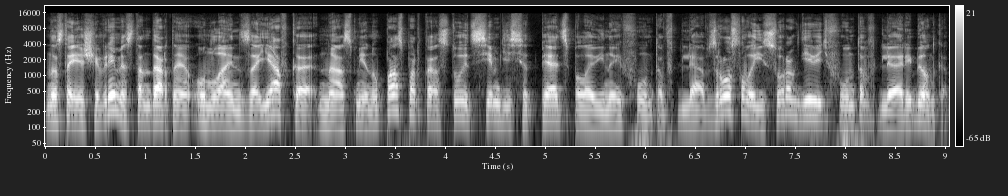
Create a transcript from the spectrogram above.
В настоящее время стандартная онлайн-заявка на смену паспорта стоит 75,5 фунтов для взрослого и 49 фунтов для ребенка.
